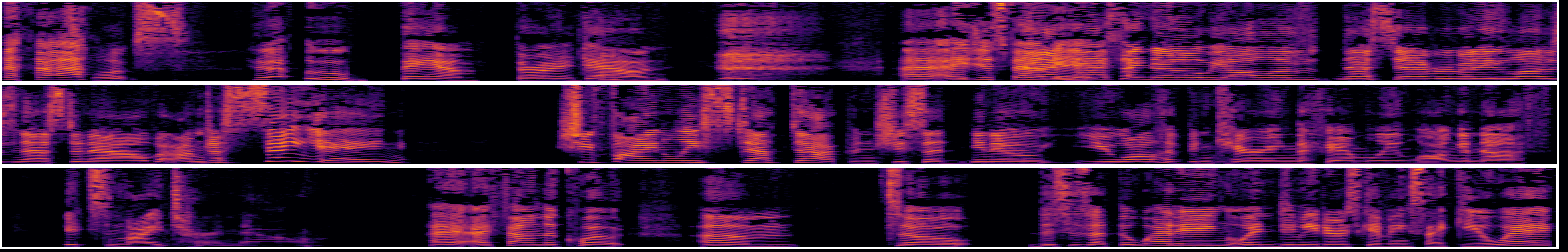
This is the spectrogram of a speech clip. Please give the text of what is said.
Whoops. Ooh, bam, throwing it down. Uh, I just found and it. Yes, I know we all love Nesta. Everybody loves Nesta now, but I'm just saying she finally stepped up and she said, you know, you all have been carrying the family long enough. It's my turn now. I, I found the quote. Um, so this is at the wedding when Demeter's giving Psyche away.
